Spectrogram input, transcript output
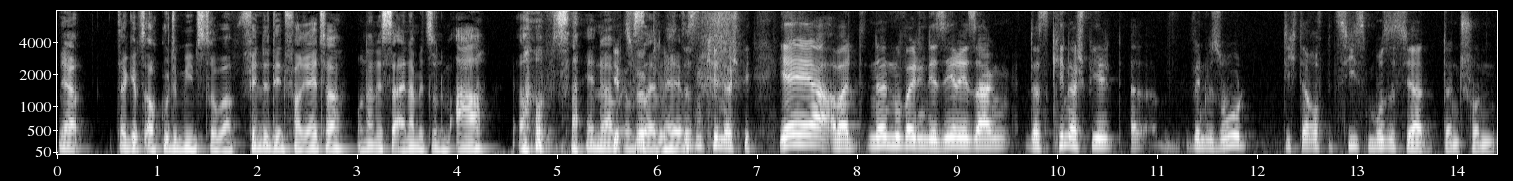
Ja, da gibt's auch gute Memes drüber. Finde den Verräter und dann ist da einer mit so einem A auf, seiner, Gibt's auf seinem. Helm. Das ist ein Kinderspiel. Ja, ja, ja, aber ne, nur weil die in der Serie sagen, das Kinderspiel, äh, wenn du so dich darauf beziehst, muss es ja dann schon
